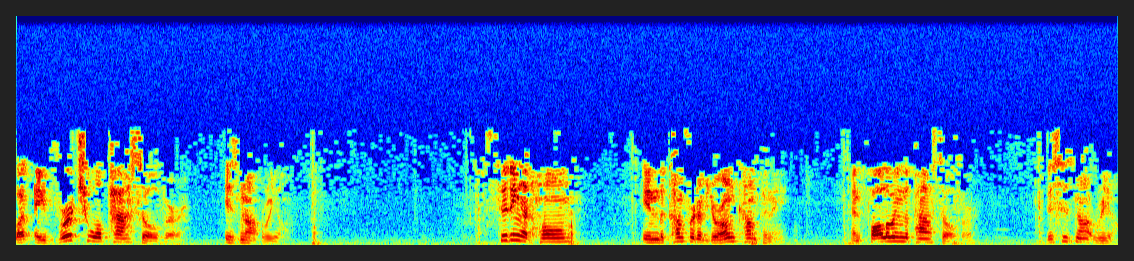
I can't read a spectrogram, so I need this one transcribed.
but a virtual Passover is not real. Sitting at home in the comfort of your own company and following the Passover, this is not real.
